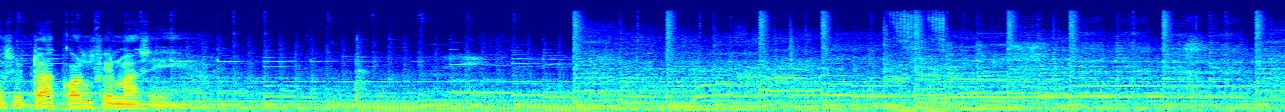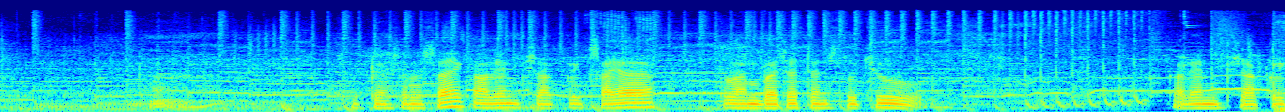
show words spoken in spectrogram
sudah konfirmasi. Nah, sudah selesai kalian bisa klik saya telah membaca dan setuju. Kalian bisa klik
